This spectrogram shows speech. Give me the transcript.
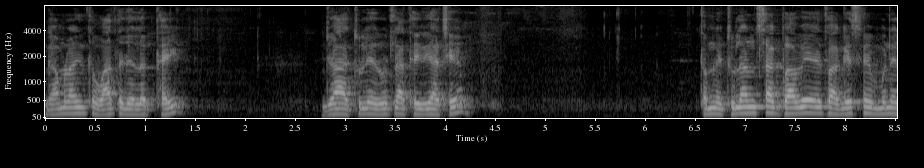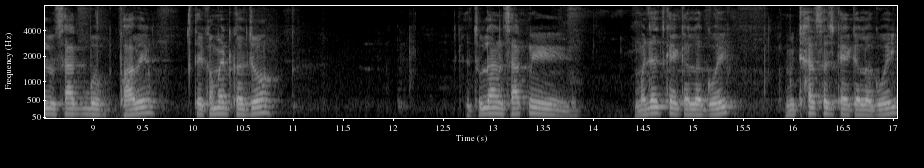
ગામડાની તો વાત જ અલગ થઈ. જો ચૂલે રોટલા થઈ રહ્યા છે. તમને ચૂલાનું શાક ભાવે અથવા ગેસે બનેલું શાક ભાવે તે કમેન્ટ કરજો. ચૂલાના શાકની મજા જ કંઈક અલગ હોય, મીઠાશ જ કંઈક અલગ હોય.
